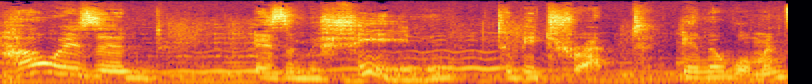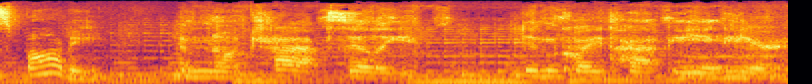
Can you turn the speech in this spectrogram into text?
How is it as a machine to be trapped in a woman's body? I'm not trapped, silly. I'm quite happy in here.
